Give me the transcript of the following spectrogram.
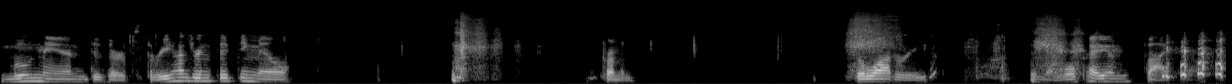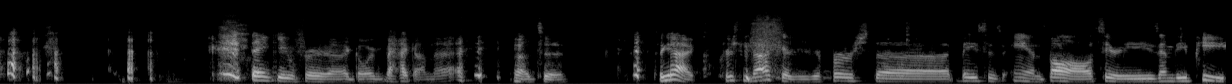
Moon Man deserves 350 mil from the lottery, and then we'll pay him five. Thank you for uh, going back on that. That's it. So yeah, Christian Vázquez is your first uh, bases and ball series MVP.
